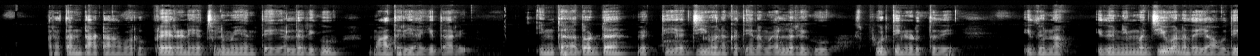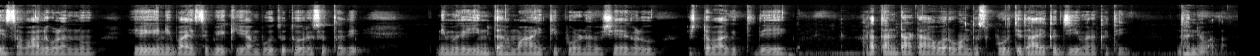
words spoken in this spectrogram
ರತನ್ ಟಾಟಾ ಅವರು ಪ್ರೇರಣೆಯ ಚಿಲುಮೆಯಂತೆ ಎಲ್ಲರಿಗೂ ಮಾದರಿಯಾಗಿದ್ದಾರೆ. ಇಂತಹ ದೊಡ್ಡ ವ್ಯಕ್ತಿಯ ಜೀವನ ಕಥೆ ನಮ್ಮೆಲ್ಲರಿಗೂ ಸ್ಫೂರ್ತಿ ನೀಡುತ್ತದೆ. ಇದು ನ, ಇದು ನಿಮ್ಮ ಜೀವನದ ಯಾವುದೇ ಸವಾಲುಗಳನ್ನು ಹೇಗೆ ನಿಭಾಯಿಸಬೇಕು ಎಂಬುದು ತೋರಿಸುತ್ತದೆ. ನಿಮಗೆ ಇಂತಹ ಮಾಹಿತಿಪೂರ್ಣ ವಿಷಯಗಳು ಇಷ್ಟವಾಗುತ್ತಿದೆಯೇ? ರತನ್ ಟಾಟಾ ಅವರು ಒಂದು ಸ್ಫೂರ್ತಿದಾಯಕ ಜೀವನ ಕಥೆ ಧನ್ಯವಾದ.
